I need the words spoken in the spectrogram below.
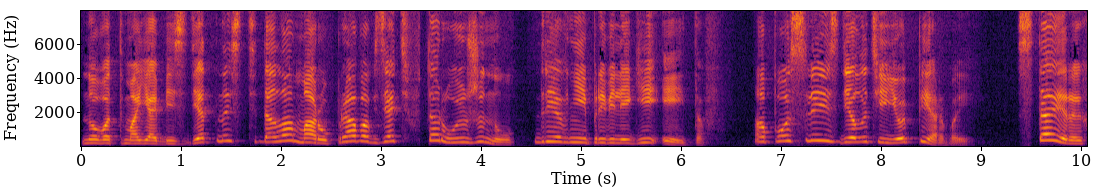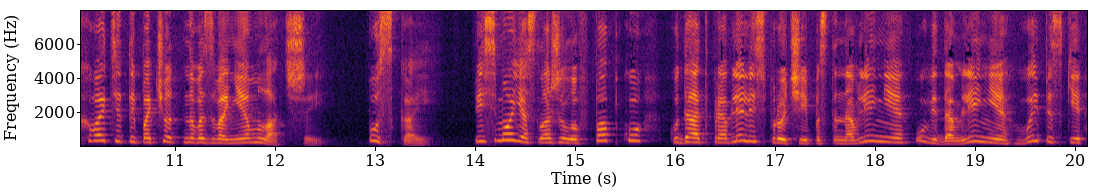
но вот моя бездетность дала Мару право взять вторую жену, древние привилегии эйтов, а после сделать ее первой. Стайры хватит и почетного звания младшей. Пускай. Письмо я сложила в папку, куда отправлялись прочие постановления, уведомления, выписки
